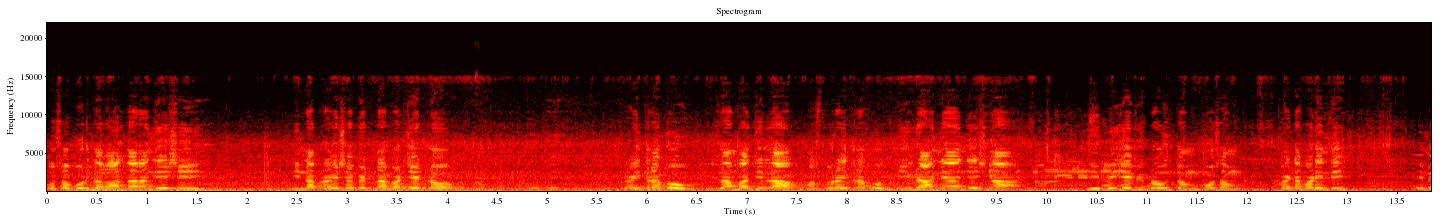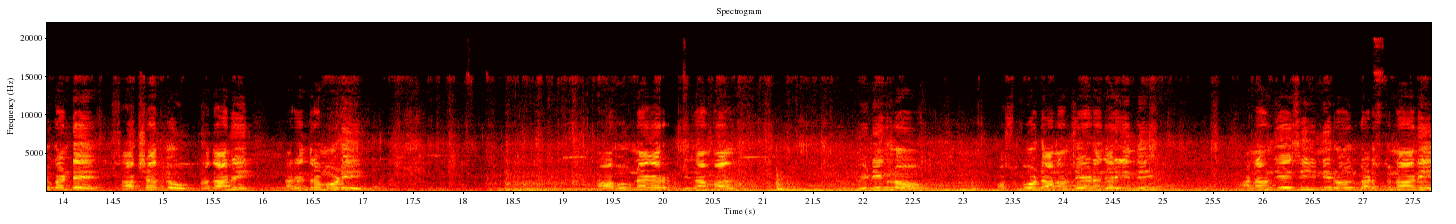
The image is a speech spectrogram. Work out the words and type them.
మోసపూరిత వాగ్దానం చేసి నిన్న ప్రవేశపెట్టిన బడ్జెట్లో రైతులకు నిజామాబాద్ జిల్లా మస్తు రైతులకు తీవ్ర అన్యాయం చేసిన ఈ బీజేపీ ప్రభుత్వం మోసం బయటపడింది. ఎందుకంటే సాక్షాత్తు ప్రధాని నరేంద్ర మోడీ మహబూబ్ నగర్ నిజామాబాద్ మీటింగ్లో బస్సు బోర్డు అనౌన్స్ చేయడం జరిగింది. అనౌన్స్ చేసి ఇన్ని రోజులు గడుస్తున్నా అని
